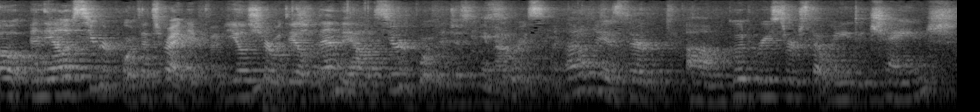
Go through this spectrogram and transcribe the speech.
oh, and the LFC report, that's right, if you'll share with the- them the LFC report that just came out recently. Not only is there um, good research that we need to change,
